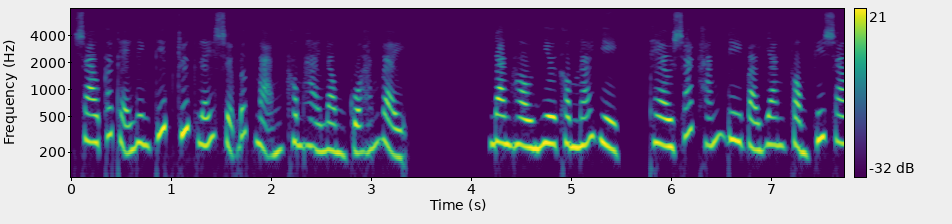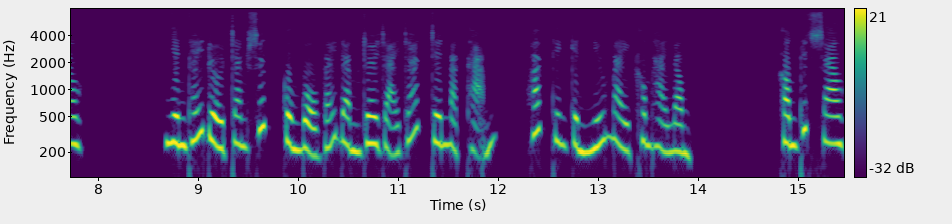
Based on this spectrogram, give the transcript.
sao có thể liên tiếp trước lấy sự bất mãn không hài lòng của hắn vậy? Nàng hầu như không nói gì, theo sát hắn đi vào gian phòng phía sau. Nhìn thấy đồ trang sức cùng bộ váy đầm rơi rải rác trên mặt thảm, Hoác Thiên Kình nhíu mày không hài lòng. Không thích sao?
